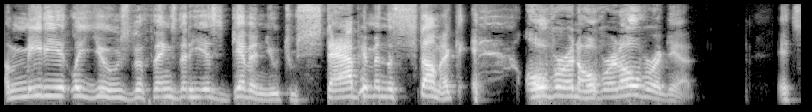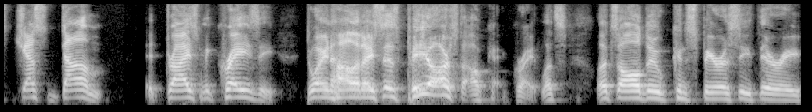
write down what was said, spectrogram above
immediately use the things that he has given you to stab him in the stomach over and over and over again. It's just dumb. It drives me crazy. Dwayne Holiday says PR stuff. Okay, great. Let's let's all do conspiracy theory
